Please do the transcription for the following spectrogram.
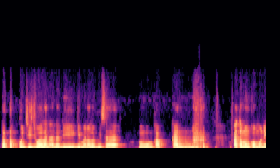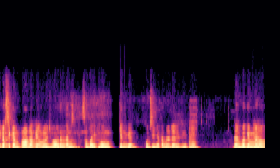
tetap kunci jualan ada di gimana lo bisa mengungkapkan atau mengkomunikasikan produk yang lo jual dengan sebaik mungkin kan. Kuncinya kan ada di situ. Hmm. Dan bagaimana hmm.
